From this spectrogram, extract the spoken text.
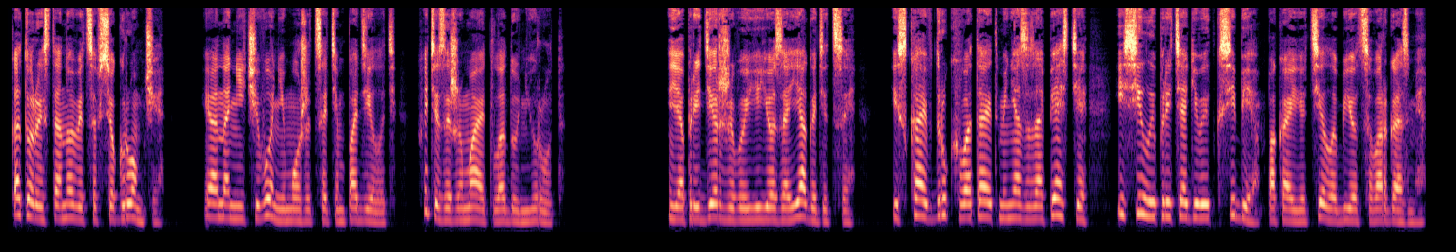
которые становятся все громче, и она ничего не может с этим поделать, хоть и зажимает ладонью рот. Я придерживаю ее за ягодицы, и Скай вдруг хватает меня за запястье и силой притягивает к себе, пока ее тело бьется в оргазме.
